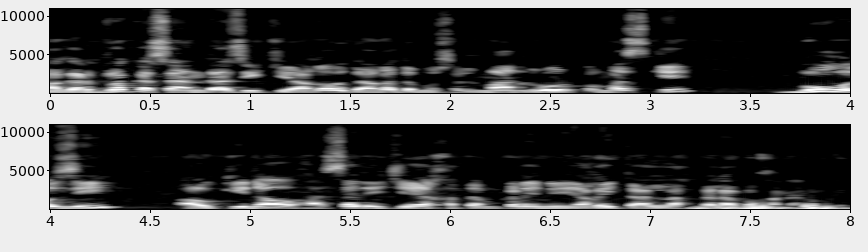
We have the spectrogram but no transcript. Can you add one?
مګر دوه کسان داسي چې هغه دغه د مسلمان رور په مس کې بغضي او کینه او حسد چې ختم کړي نو هغه ته الله تعالی بخنه نه کوي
